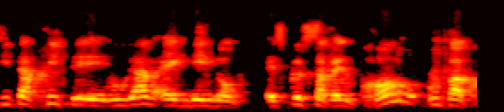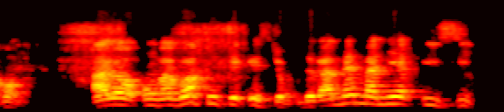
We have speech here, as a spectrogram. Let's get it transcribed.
si tu as pris tes goulav avec des gants, est-ce que ça s'appelle prendre ou pas prendre? Alors, on va voir toutes ces questions. De la même manière ici,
